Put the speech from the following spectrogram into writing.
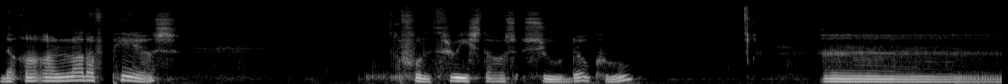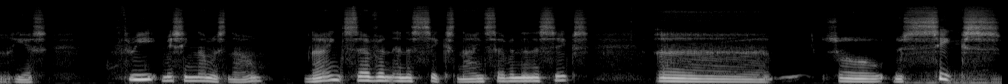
there are a lot of pairs for the three stars sudoku. Uh, yes. Three missing numbers now. Nine seven and a six. Nine seven and a six. Uh, so the 6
